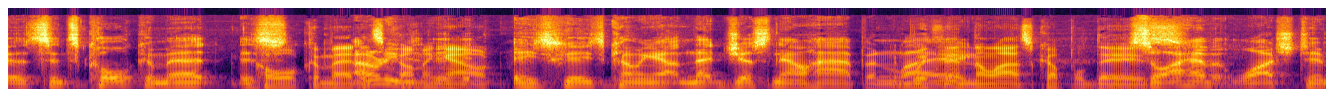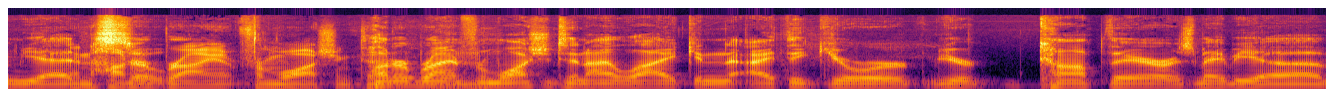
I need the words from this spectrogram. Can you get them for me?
uh, since Cole Komet is Cole Kmet is don't coming out. He's, he's coming out, and that just now happened. Like, within the last couple days. So I haven't watched him yet. and Hunter so- Bryant from Washington. Hunter Bryant from Washington, I like, and I think your your comp there is maybe a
